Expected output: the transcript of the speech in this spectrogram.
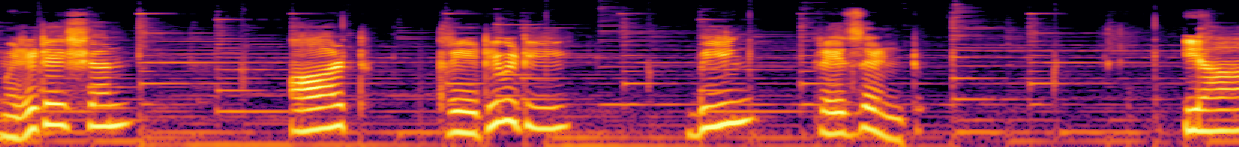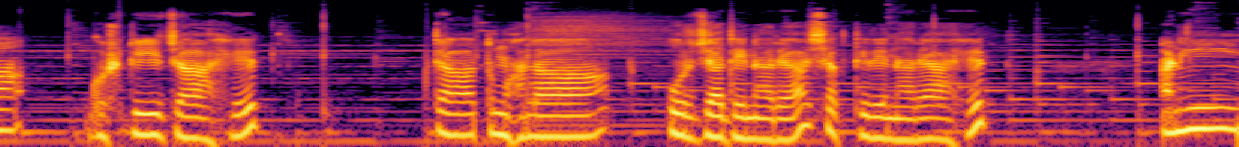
meditation, art, creativity, being present. या गोष्टी ज्या आहेत त्या तुम्हाला ऊर्जा देणाऱ्या शक्ती देणाऱ्या आहेत. आणि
